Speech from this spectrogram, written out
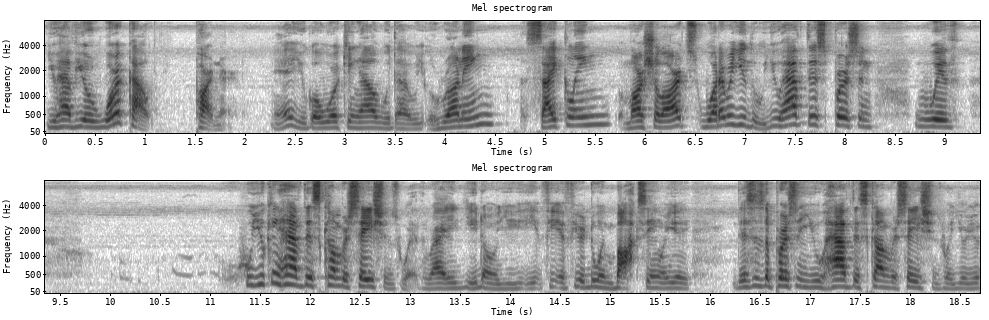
You have your workout partner. Yeah, you go working out with uh, running, cycling, martial arts, whatever you do. You have this person with who you can have these conversations with, right? You know, you if, you, if you're doing boxing or you this is the person you have these conversations with. Your your,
